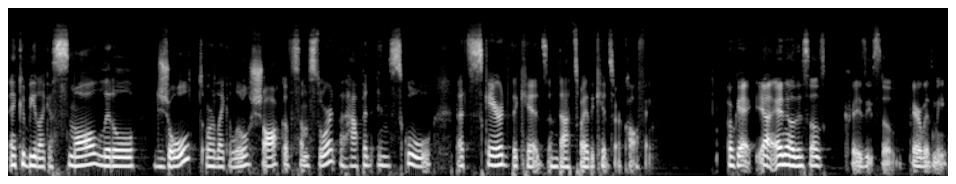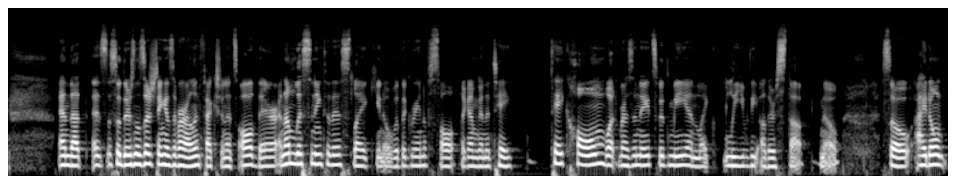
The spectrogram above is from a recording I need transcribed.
It could be like a small little jolt or like a little shock of some sort that happened in school that scared the kids. And that's why the kids are coughing. Okay. Yeah, I know this sounds crazy. So bear with me and that is, so there's no such thing as a viral infection. It's all there. And i'm listening to this like you know with a grain of salt. Like i'm going to take take home what resonates with me and like leave the other stuff you know? So i don't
